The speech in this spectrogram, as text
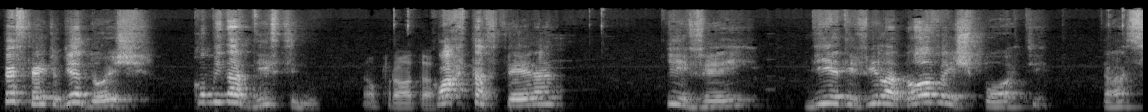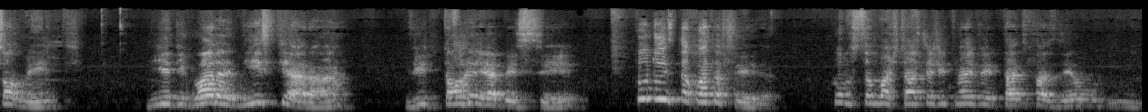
Perfeito, dia 2. Combinadíssimo. Então pronto. Quarta-feira que vem, dia de Vila Nova Esporte, tá? somente. Dia de Guarani Ceará, Vitória e ABC. Tudo isso na quarta-feira. Como se não bastasse, a gente vai inventar de fazer um,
